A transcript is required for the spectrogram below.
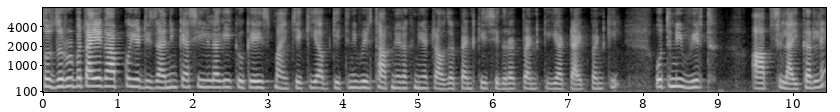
तो ज़रूर बताइएगा आपको ये डिज़ाइनिंग कैसी लगी, क्योंकि इस पाइचे की अब जितनी विर्थ आपने रखनी है ट्राउज़र पैंट की सिगरेट पैंट की या टाइट पैंट की, उतनी विर्थ आप सिलाई कर लें।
